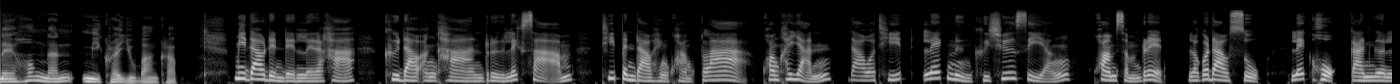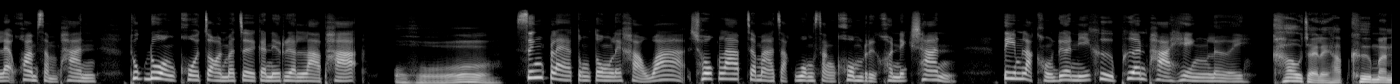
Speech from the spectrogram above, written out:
ในห้องนั้นมีใครอยู่บ้างครับ มีดาวเด่นๆเลยนะคะ คือดาวอังคารหรือเลข 3 ที่เป็นดาวแห่งความกล้า ความขยัน ดาวอาทิตย์ เลขหนึ่งคือชื่อเสียง ความสำเร็จ แล้วก็ดาวศุกร์เลข 6 การเงินและความสัมพันธ์ ทุกดวงโคจรมาเจอกันในเรือนลาภะโอ้โห ซึ่งแปลตรงๆเลยค่ะว่า โชคลาภจะมาจากวงสังคมหรือคอนเน็กชันธีมหลักของเดือนนี้คือเพื่อนพาเฮงเลย เข้าใจเลยครับ คือมัน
